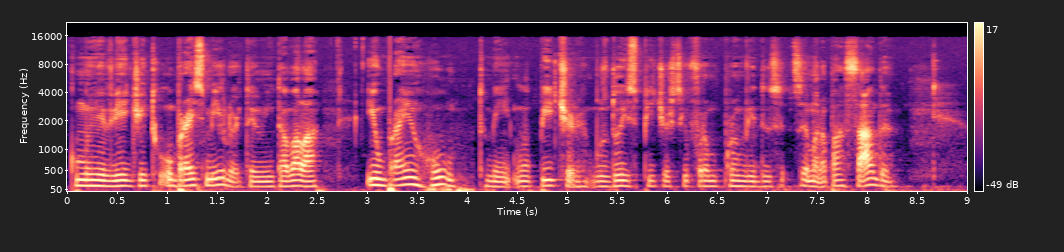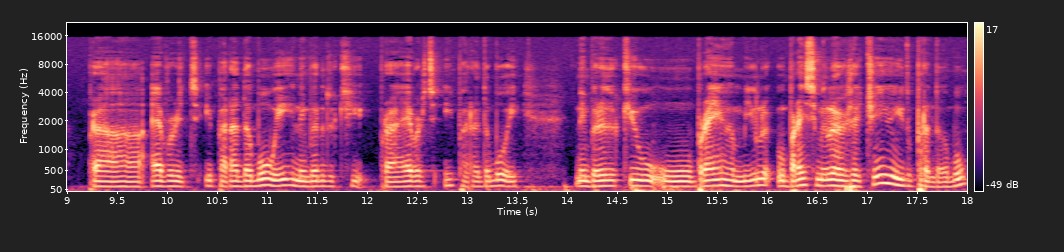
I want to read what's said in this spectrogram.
como eu havia dito, o Bryce Miller também estava lá. E o Brian Hull também, o pitcher, os dois pitchers que foram promovidos semana passada para Everett e para Double A, lembrando que para Everett e para Double A, lembrando que o, o, Brian Miller, o Bryce Miller já tinha ido para Double,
